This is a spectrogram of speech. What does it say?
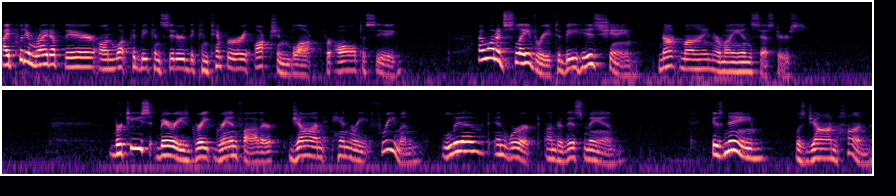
I put him right up there on what could be considered the contemporary auction block for all to see. I wanted slavery to be his shame, not mine or my ancestors. Bertice Berry's great grandfather, John Henry Freeman, lived and worked under this man. His name was John Hunn.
